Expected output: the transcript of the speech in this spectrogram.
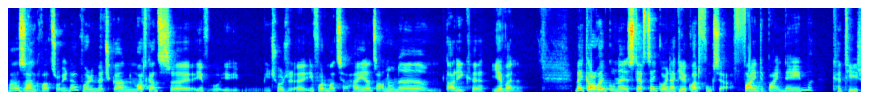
հա, զանգված օրինակ, որի մեջ կան մարդկանց ինչ որ ինֆորմացիա, հա, իրենց անունը, տարիքը եւ այլն։ Մենք կարող ենք ստեղծենք օրինակ երկու հատ ֆունկցիա՝ find by name, քթիր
